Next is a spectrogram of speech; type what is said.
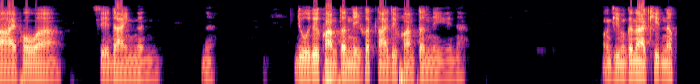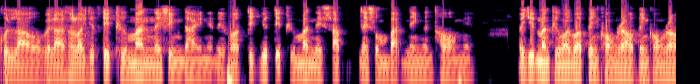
ตายเพราะว่าเสียดายเงินนะอยู่ด้วยความตนหนีก็ตายด้วยความตนหนีนะ บางทีมันก็น่าคิดนะคนเราเวลาถ้าเรายึดติดถือมั่นในสิ่งใดเนี่ยโดยเฉพาะยึดติดถือมั่นในทรัพย์ในสมบัติในเงินทองเนี่ยไปยึดมั่นถือมั่นว่าเป็นของเราเป็นของเรา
